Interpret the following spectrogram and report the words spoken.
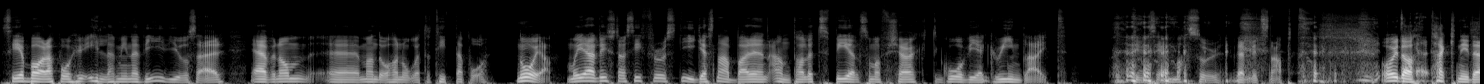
Se bara på hur illa mina videos är, även om eh, man då har något att titta på. Nåja, må era lyssnarsiffror stiga snabbare än antalet spel som har försökt gå via Greenlight. Det vill säga massor väldigt snabbt. Oj då, tack Nidde.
